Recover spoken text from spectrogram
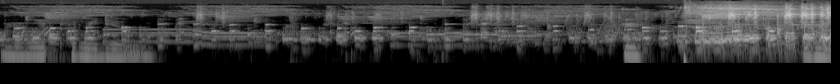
What could we do? Hmm. There's only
